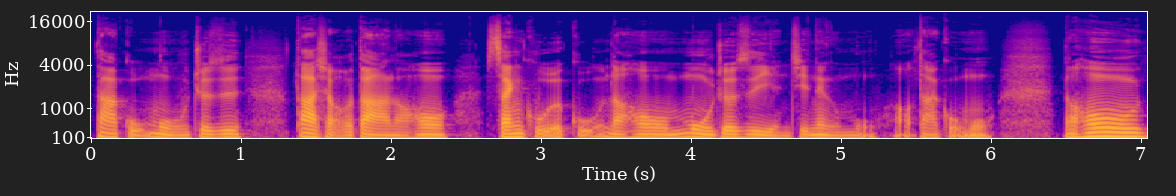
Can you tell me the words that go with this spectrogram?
大古木就是大小的大，然后山谷的谷，然后木就是眼睛那个木，哦，大古木。然后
